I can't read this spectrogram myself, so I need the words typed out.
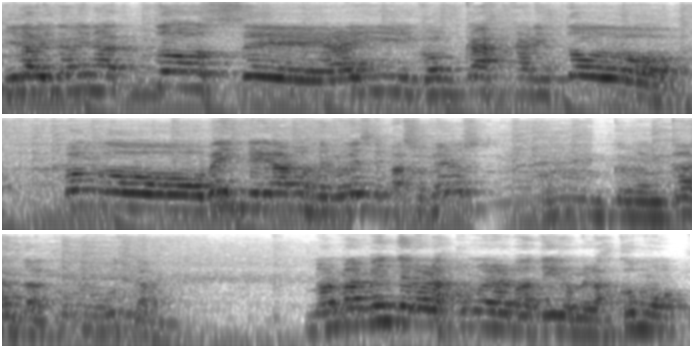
y la vitamina 12, ahí con cáscara y todo. Pongo 20 gramos de nueces más o menos, mm, que me encantan, que me gustan. Normalmente no las pongo en el batido, me las como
